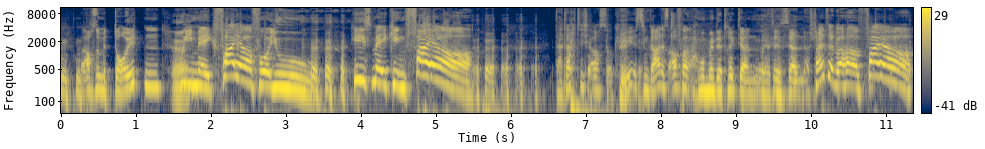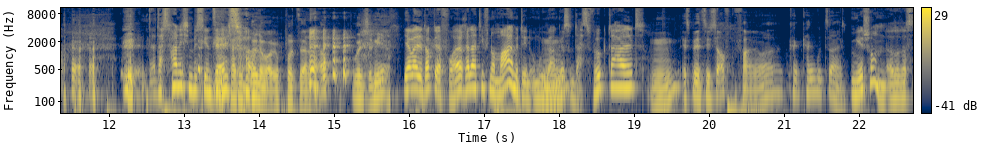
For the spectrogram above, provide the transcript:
und auch so mit Deuten, we make fire for you! He's making fire! Da dachte ich auch so, okay, ist ihm gerade das aufgefallen, ach Moment, der trägt ja ein, der ist ja ein Steinzeitbehaar, Fire! Das fand ich ein bisschen Hat die seltsam. Brille mal geputzt. Dann. Denn hier? Ja, weil der Doktor vorher relativ normal mit denen umgegangen ist und das wirkte halt Hm, Ist mir jetzt nicht so aufgefallen, aber kann, kann gut sein. mir schon. Also das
